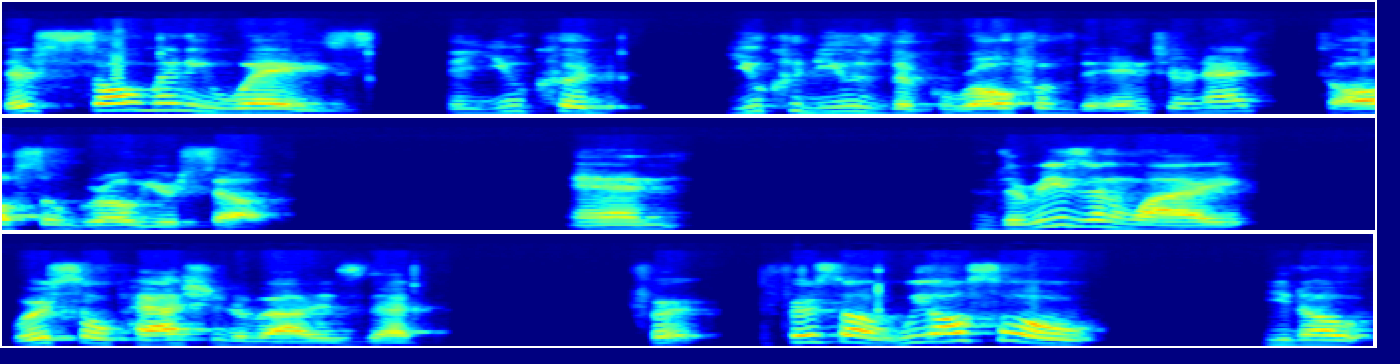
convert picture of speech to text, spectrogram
There's so many ways that you could you could use the growth of the internet to also grow yourself. And the reason why we're so passionate about is that, for, first of all, we also, you know,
